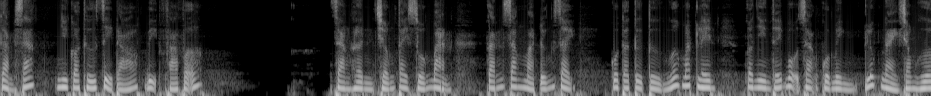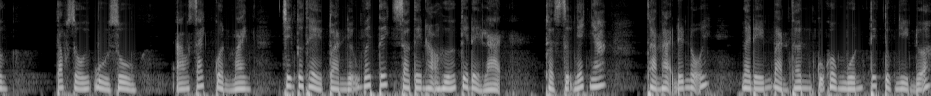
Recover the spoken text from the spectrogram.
cảm giác như có thứ gì đó bị phá vỡ. Giang Hân chống tay xuống bàn, cắn răng mà đứng dậy cô ta từ từ ngước mắt lên và nhìn thấy bộ dạng của mình lúc này trong gương. Tóc rối bù xù, áo rách quần manh, trên cơ thể toàn những vết tích do tên họ hứa kia để lại. Thật sự nhếch nhác, thảm hại đến nỗi, ngay đến bản thân cũng không muốn tiếp tục nhìn nữa.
